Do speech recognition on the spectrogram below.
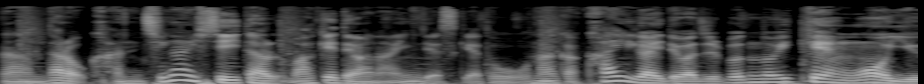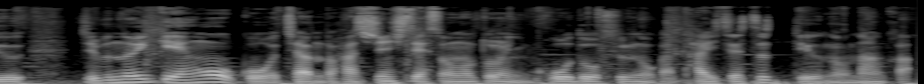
なんだろう、勘違いしていたわけではないんですけど、なんか海外では自分の意見を言う、自分の意見をこうちゃんと発信してその通りに行動するのが大切っていうのをなんか、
